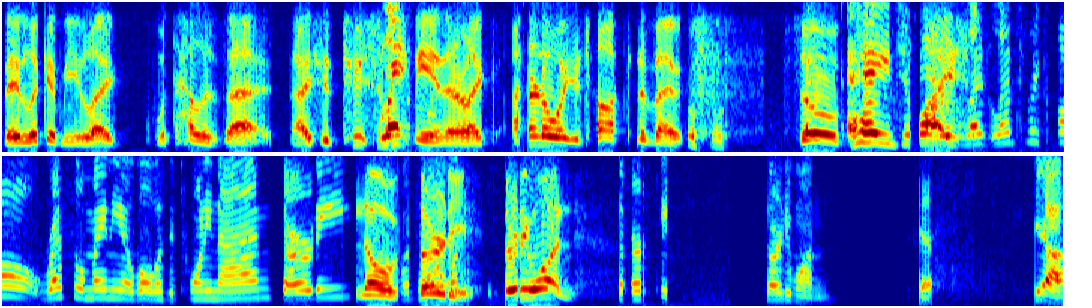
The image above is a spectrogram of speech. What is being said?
They look at me like, "What the hell is that?" I said, "Too sweet me," and they're like, "I don't know what you're talking about." So Hey, Gerard, I- let, let's recall WrestleMania, what was it, 29, 30? no, What the hell was thirty, thirty-one. 30, 31. Yes. Yeah.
